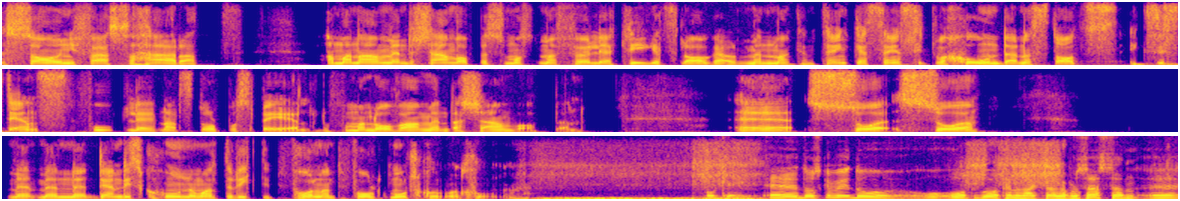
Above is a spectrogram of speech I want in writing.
sa ungefär så här att om man använder kärnvapen så måste man följa krigets lagar men man kan tänka sig en situation där en stats existens, fortlevnad står på spel. Då får man lov att använda kärnvapen. Eh, så, så, men, men, den diskussionen var inte riktigt i förhållande till folkmordskonventionen. Okej, eh, då ska vi då återgå till den aktuella processen. Eh,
